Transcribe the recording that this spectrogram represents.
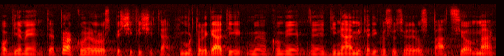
ovviamente, però con le loro specificità, molto legati eh, come eh, dinamica di costruzione dello spazio, ma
